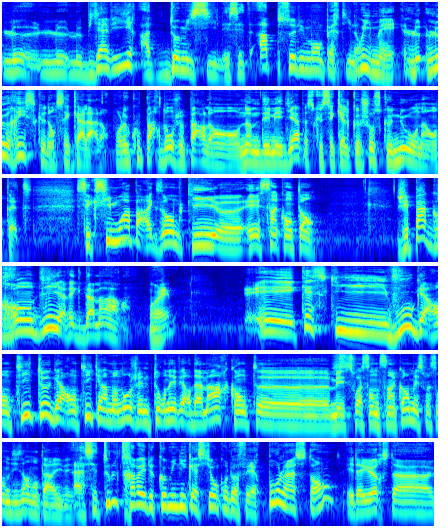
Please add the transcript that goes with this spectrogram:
le, bien vieillir à domicile. Et c'est absolument pertinent. Oui, mais le, risque dans ces cas-là, alors pour le coup, pardon, je parle en homme des médias parce que c'est quelque chose que nous, on a en tête. C'est que si moi, par exemple, qui euh, ai 50 ans, j'ai pas grandi avec Damar. Ouais. Et qu'est-ce qui vous garantit, te garantit qu'à un moment je vais me tourner vers Damar quand euh, mes 65 ans, mes 70 ans vont arriver? Ah, C'est tout le travail de communication qu'on doit faire pour l'instant. Et d'ailleurs, c'est un,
